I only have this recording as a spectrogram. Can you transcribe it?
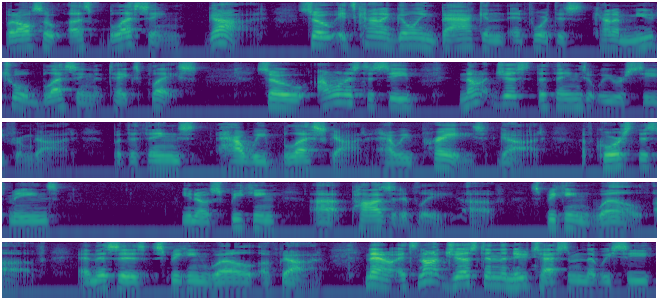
but also us blessing God. So it's kind of going back and, and forth this kind of mutual blessing that takes place. So I want us to see not just the things that we receive from God, but the things how we bless God, how we praise God. Of course, this means, you know, speaking uh, positively of, speaking well of. And this is speaking well of God. Now, it's not just in the New Testament that we see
